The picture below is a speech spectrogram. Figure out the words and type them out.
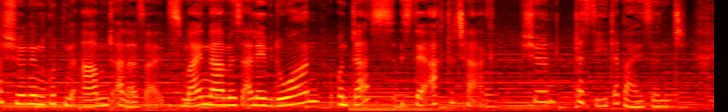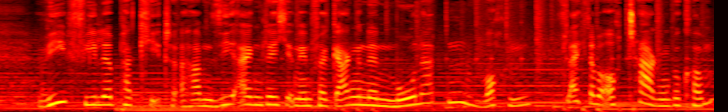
wunderschönen guten Abend allerseits. Mein Name ist Alevi Doan und das ist der achte Tag. Schön, dass Sie dabei sind. Wie viele Pakete haben Sie eigentlich in den vergangenen Monaten, Wochen, vielleicht aber auch Tagen bekommen?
